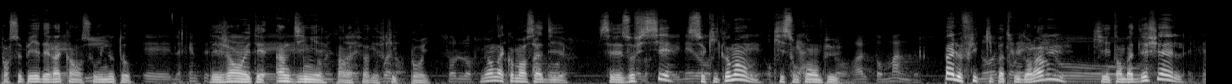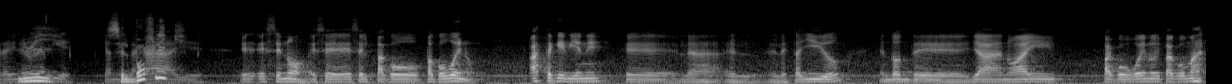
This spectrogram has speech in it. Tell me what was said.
pour se payer des vacances ou une auto. Les gens ont été indignés par l'affaire des flics pourris. Mais on a commencé à dire, c'est les officiers, ceux qui commandent, qui sont corrompus. Pas le flic qui patrouille dans la rue, qui est en bas de l'échelle. Lui, c'est le bon flic. Hasta que viene eh, la, el, el, estallido, en donde ya no hay Paco bueno y Paco mal,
